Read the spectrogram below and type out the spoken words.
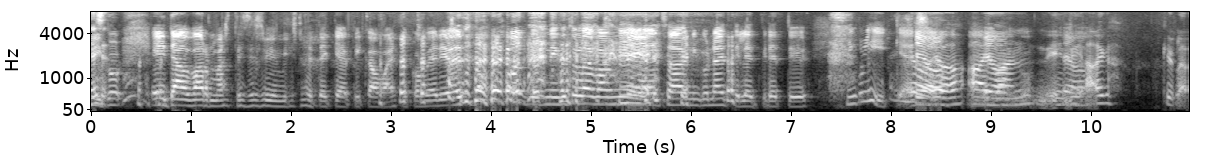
niinku, ei tämä ole varmasti se syy, miksi ne tekee pikavaihtokomedioita, mutta niinku tulee vaan mieleen, että saa niinku näyttelijät pidettyä niinku liikkeessä. Joo, joo, aivan. Joo. Niin, niin, joo. aika. Kyllä,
